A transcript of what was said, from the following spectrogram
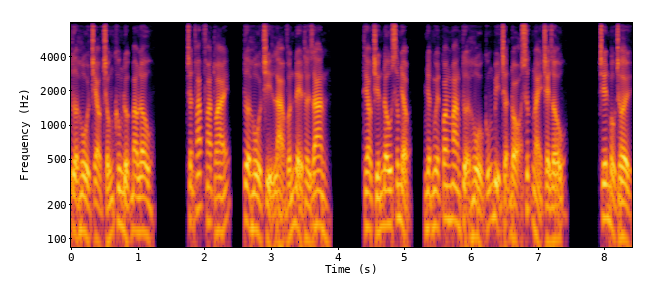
tựa hồ trèo trống không được bao lâu. Trận pháp pha thoái, tựa hồ chỉ là vấn đề thời gian. Theo chiến đấu xâm nhập, nhật nguyệt quang mang tựa hồ cũng bị trận đỏ sức này che giấu. Trên bầu trời,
